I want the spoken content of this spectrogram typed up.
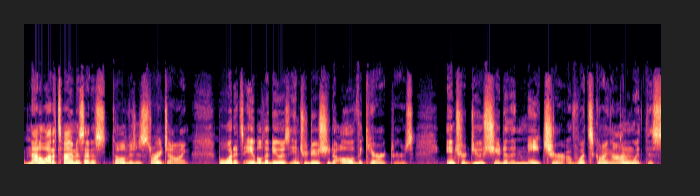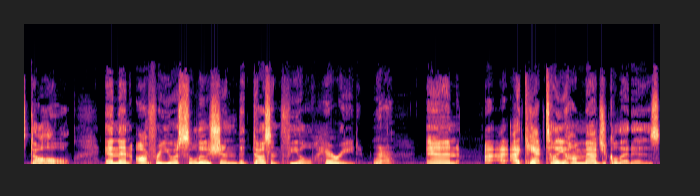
not a lot of time inside of television storytelling. But what it's able to do is introduce you to all of the characters, introduce you to the nature of what's going on with this doll, and then offer you a solution that doesn't feel harried Wow. and I, I can't tell you how magical that is.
